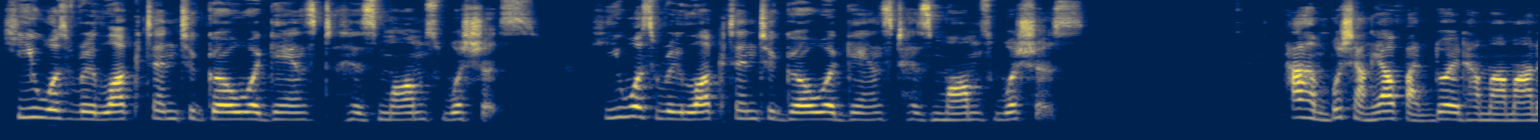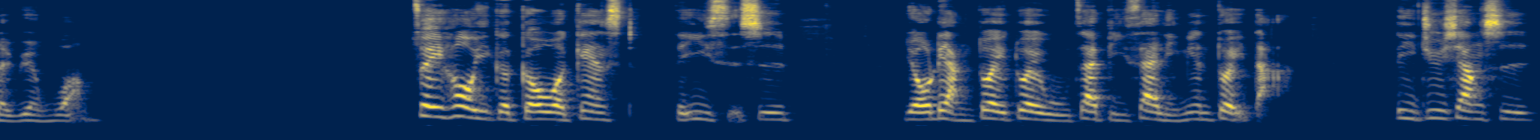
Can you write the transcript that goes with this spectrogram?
He was reluctant to go against his mom's wishes. He was reluctant to go against his mom's wishes. 他很不想要反对他妈妈的愿望。最后一个 go against 的意思是有两队队伍在比赛里面对打。例句像是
